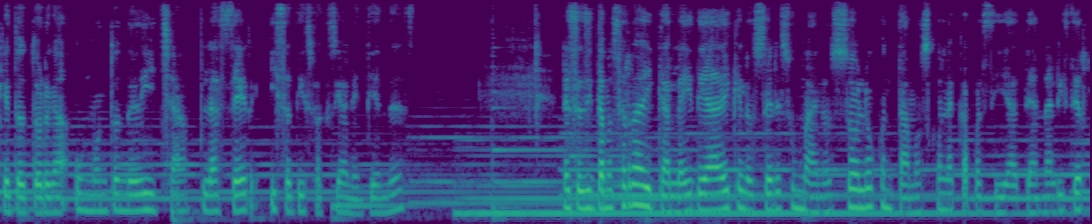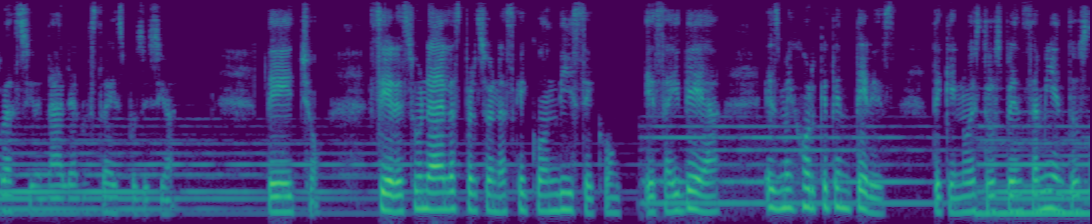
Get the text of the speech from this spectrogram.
que te otorga un montón de dicha, placer y satisfacción, ¿entiendes? Necesitamos erradicar la idea de que los seres humanos solo contamos con la capacidad de análisis racional a nuestra disposición. De hecho, si eres una de las personas que condice con esa idea, es mejor que te enteres de que nuestros pensamientos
